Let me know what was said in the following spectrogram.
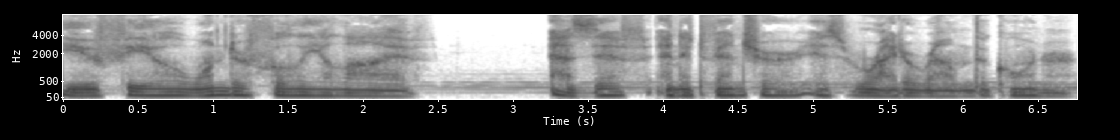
You feel wonderfully alive, as if an adventure is right around the corner.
